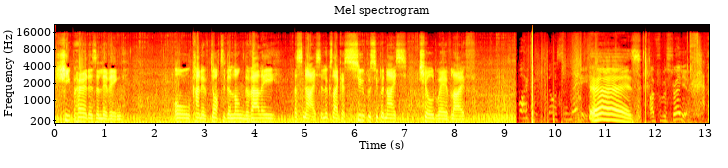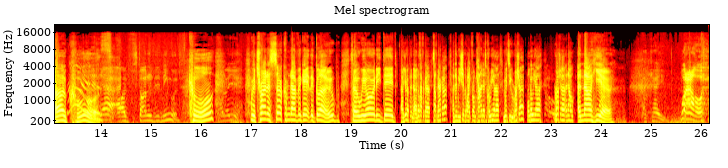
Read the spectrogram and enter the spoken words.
sheep herders are living, all kind of dotted along the valley. That's nice. It looks like a super, super nice, chilled way of life. Mike, nice to meet you. Yes. I'm from Australia. Oh, cool. Yeah, I've started in England. Cool. How about you? We're trying to circumnavigate the globe. So we already did uh, Europe and uh, North Africa, South America, and then we shipped a bike from Canada to Korea. We went to Russia, Mongolia, Russia, and now, and now here. Okay. Wow.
